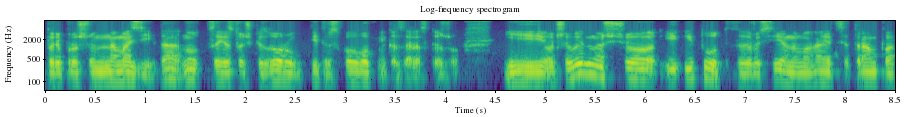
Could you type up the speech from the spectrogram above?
перепрошую на мазі. Да? Ну це я з точки зору пітерського гопніка зараз кажу. І очевидно, що і, і тут Росія намагається Трампа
